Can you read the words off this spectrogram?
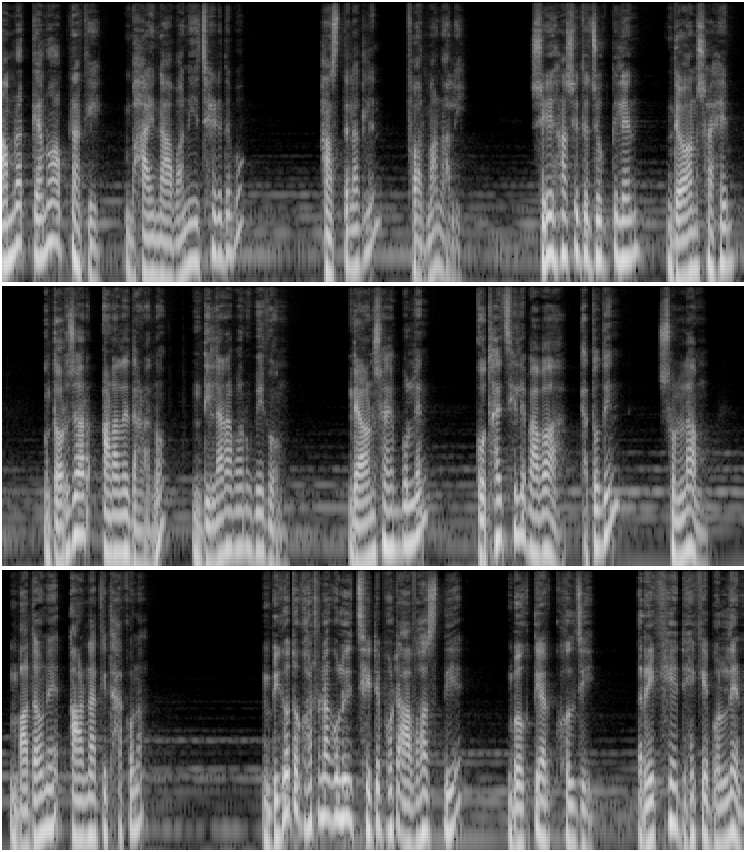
আমরা কেন আপনাকে ভাই না বানিয়ে ছেড়ে দেব? হাসতে লাগলেন ফরমান আলী। সে হাসিতে যোগ দিলেন, দেওয়ান সাহেব, দরজার আড়ালে দাঁড়ানো দিলারা বানু বেগম। দেওয়ান সাহেব বললেন কোথায় ছিলে বাবা এতদিন? শুনলাম, বাদাউনে আর নাকি থাকো না। বিগত ঘটনাগুলির ছিটে ফোটা আভাস দিয়ে বক্তিয়ার খলজি রেখে ঢেকে বললেন,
